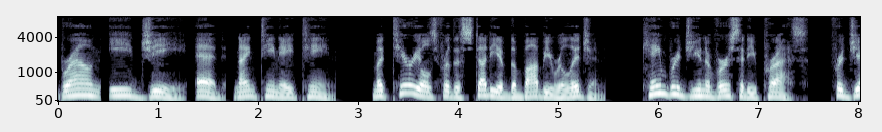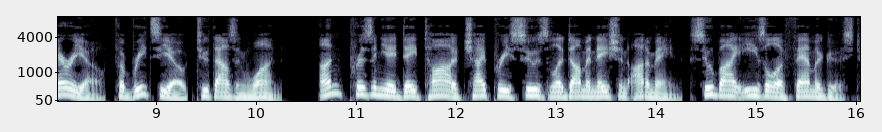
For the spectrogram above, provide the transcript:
Browne, E. G., ed. 1918. Materials for the Study of the Babi Religion. Cambridge University Press. Frigerio, Fabrizio 2001. Un prisonnier d'état a Chypre sous la domination ottomane, subai isla famagust,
